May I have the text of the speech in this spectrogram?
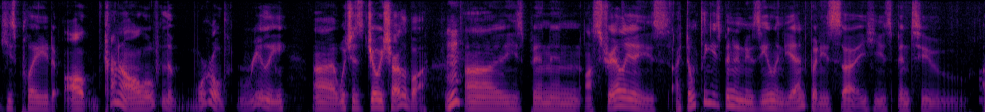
he's played all kind of all over the world, really. Uh, which is Joey Charlebois. Mm-hmm. Uh, he's been in Australia. He's I don't think he's been in New Zealand yet, but he's uh, he's been to I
